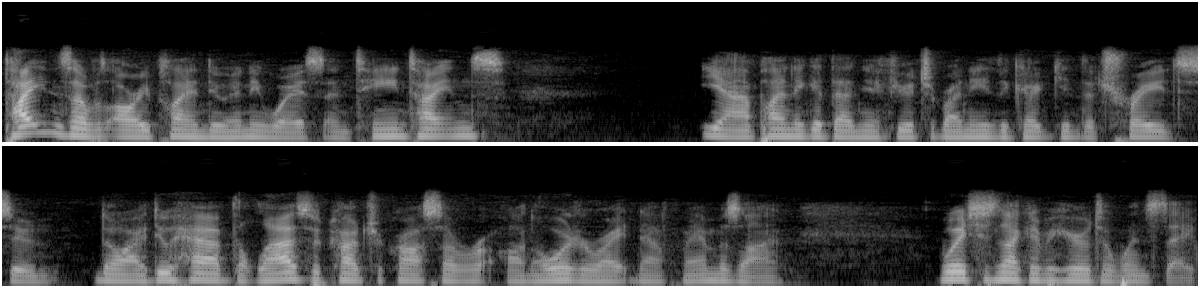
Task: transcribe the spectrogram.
Titans I was already planning to do anyways, and Teen Titans yeah, I'm planning to get that in the future, but I need to get, get the trade soon. Though I do have the Lazarus Contract crossover on order right now from Amazon, which is not going to be here until Wednesday.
